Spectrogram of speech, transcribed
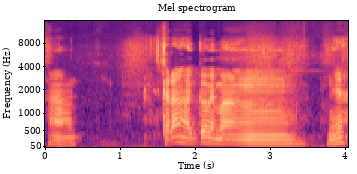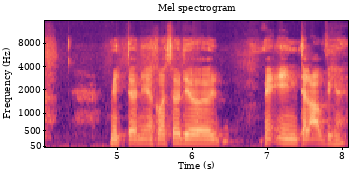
Uh, sekarang harga memang ya meter ni aku rasa dia made in Tel Aviv eh.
